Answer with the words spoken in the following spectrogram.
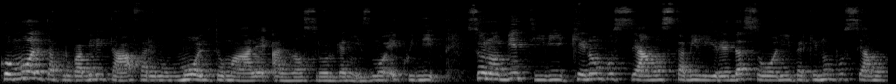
con molta probabilità faremo molto male al nostro organismo e quindi sono obiettivi che non possiamo stabilire da soli perché non possiamo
